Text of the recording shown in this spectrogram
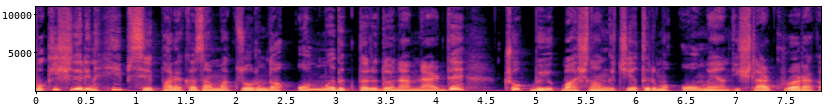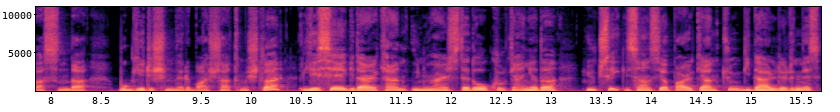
Bu kişilerin hepsi para kazanmak zorunda olmadıkları dönemlerde çok büyük başlangıç yatırımı olmayan işler kurarak aslında bu girişimleri başlatmışlar. Liseye giderken, üniversitede okurken ya da yüksek lisans yaparken tüm giderleriniz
